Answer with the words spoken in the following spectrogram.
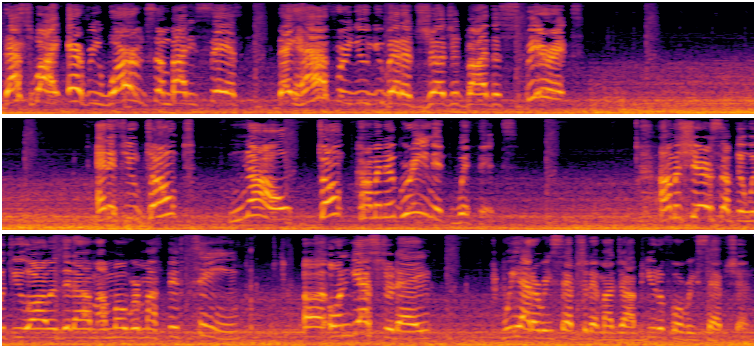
That's why every word somebody says they have for you, you better judge it by the Spirit. And if you don't know, don't come in agreement with it. I'm to share something with you all, and then I'm, I'm over my 15. Uh, on yesterday, we had a reception at my job, beautiful reception.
